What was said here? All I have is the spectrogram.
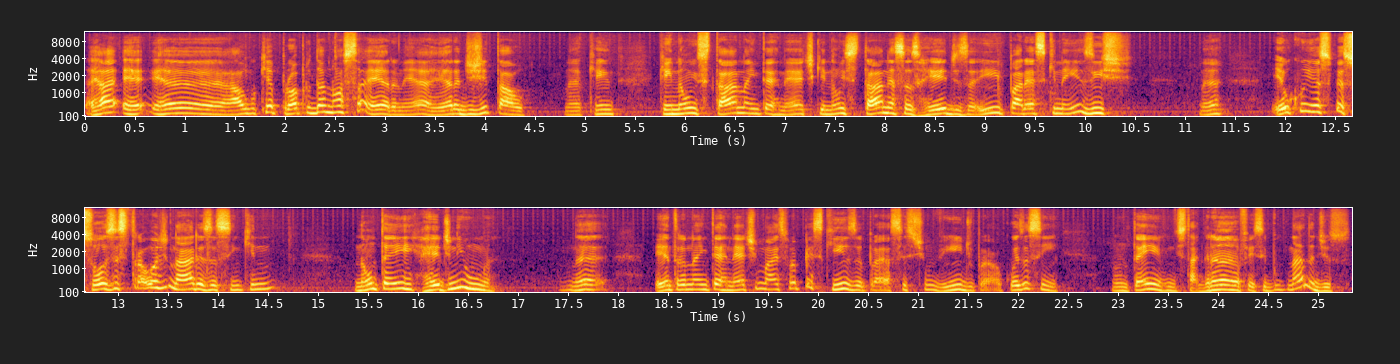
é, é, é, algo que é próprio da nossa era, né? a era digital. Né? Quem, quem não está na internet, quem não está nessas redes aí, parece que nem existe. Né? Eu conheço pessoas extraordinárias assim que não têm rede nenhuma. Né? entra na internet mais para pesquisa, para assistir um vídeo, para coisa assim. Não tem Instagram, Facebook, nada disso.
